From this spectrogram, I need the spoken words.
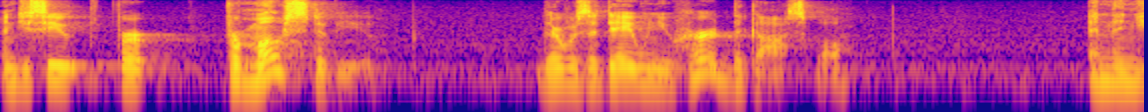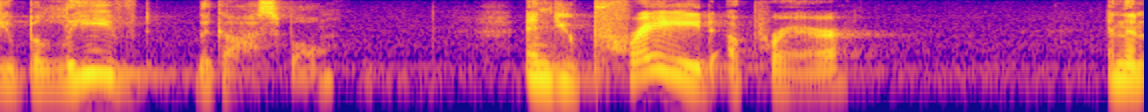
And you see, for, for most of you, there was a day when you heard the gospel and then you believed the gospel. and you prayed a prayer, and then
